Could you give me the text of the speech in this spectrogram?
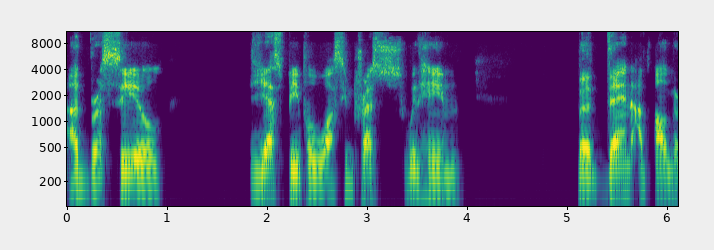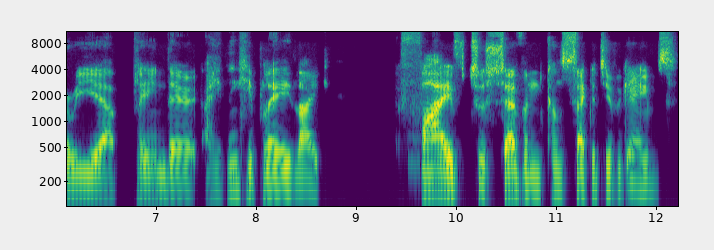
at Brazil, yes, people was impressed with him, but then at Almeria playing there, I think he played like five to seven consecutive games.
